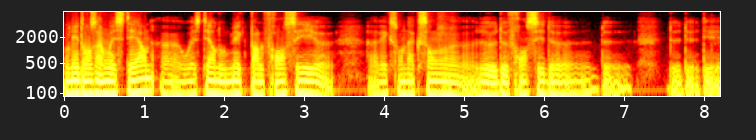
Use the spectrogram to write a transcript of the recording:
on est dans un western, euh, western où le mec parle français euh, avec son accent euh, de, de français de de de de des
